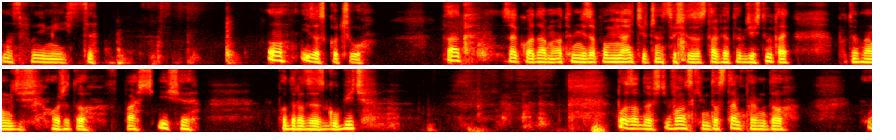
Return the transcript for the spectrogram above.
na swoje miejsce. O, i zaskoczyło. Tak, zakładamy, o tym nie zapominajcie, często się zostawia to gdzieś tutaj, potem nam gdzieś może to wpaść i się po drodze zgubić. Poza dość wąskim dostępem do y,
